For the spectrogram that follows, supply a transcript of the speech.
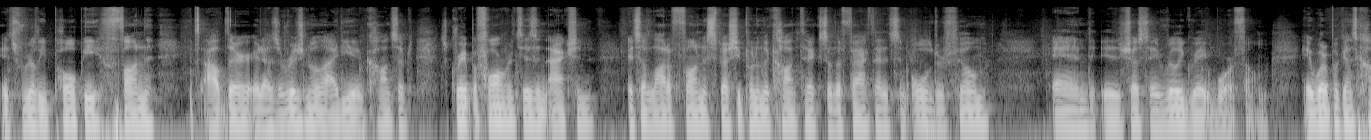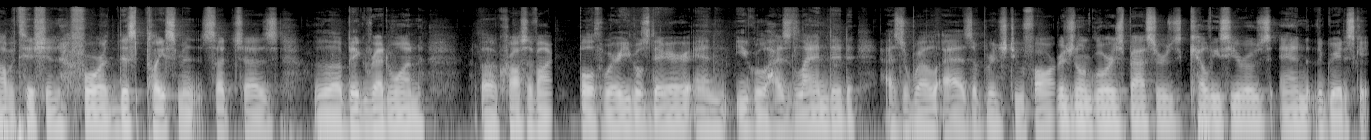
It's really pulpy, fun, it's out there, it has original idea and concept, it's great performances and action. It's a lot of fun, especially put in the context of the fact that it's an older film and is just a really great war film. It went up against competition for this placement, such as the Big Red One, uh, Cross of Iron, both Where Eagles Dare and Eagle Has Landed, as well as A Bridge Too Far, Original Inglourious Basterds, Kelly's Heroes, and The Great Escape.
